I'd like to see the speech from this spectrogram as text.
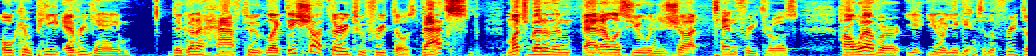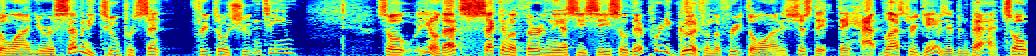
or compete every game, they're going to have to like they shot 32 free throws. That's much better than at LSU when you shot 10 free throws. However, you, you know, you get into the free throw line, you're a 72% free throw shooting team. So, you know, that's second or third in the SEC. So they're pretty good from the free throw line. It's just they, they have, the last three games, they've been bad. So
